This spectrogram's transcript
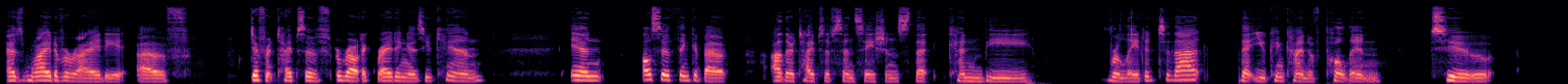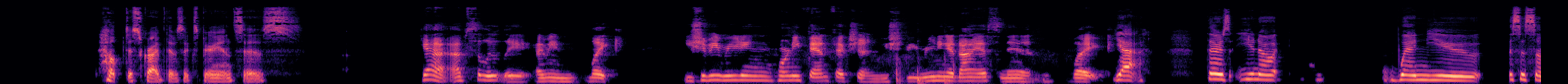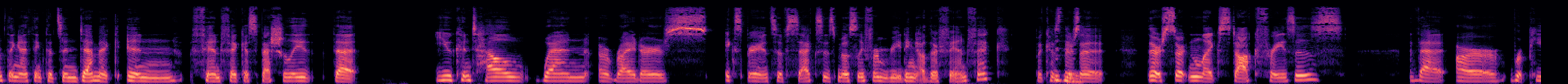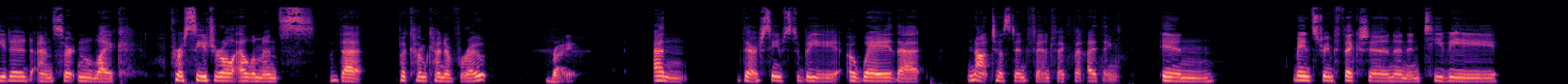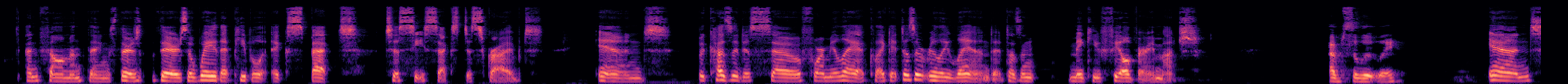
as wide a variety of different types of erotic writing as you can. And also think about other types of sensations that can be related to that, that you can kind of pull in to help describe those experiences. Yeah, absolutely. I mean, like, you should be reading horny fan fiction. You should be reading Anais Nin. Like, Yeah. There's, you know, when you, this is something I think that's endemic in fanfic, especially that you can tell when a writer's experience of sex is mostly from reading other fanfic because there's mm-hmm. a, there are certain like stock phrases that are repeated and certain like procedural elements that become kind of rote right. and there seems to be a way that not just in fanfic but i think in mainstream fiction and in tv and film and things there's there's a way that people expect to see sex described and because it is so formulaic like it doesn't really land it doesn't make you feel very much Absolutely. And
